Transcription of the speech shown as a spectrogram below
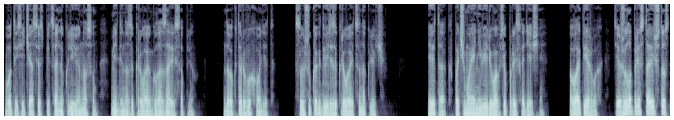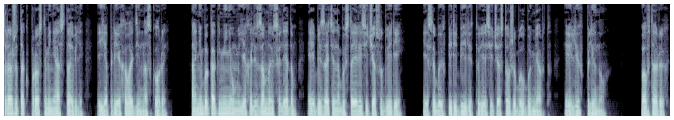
Вот и сейчас я специально клюю носом, медленно закрываю глаза и соплю. Доктор выходит. Слышу, как дверь закрывается на ключ. Итак, почему я не верю во все происходящее? Во-первых, тяжело представить, что стражи так просто меня оставили, и я приехал один на скорой. Они бы как минимум ехали за мной следом и обязательно бы стояли сейчас у дверей. Если бы их перебили, то я сейчас тоже был бы мертв или в плену. Во-вторых,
